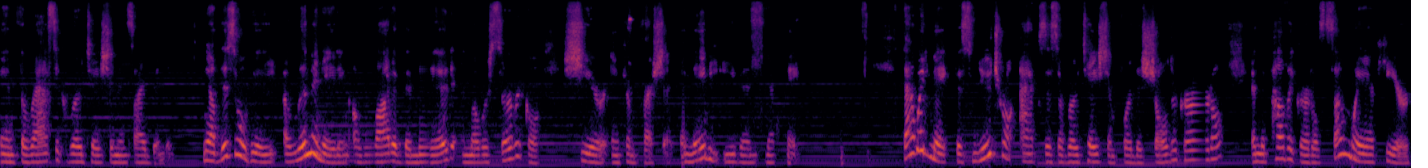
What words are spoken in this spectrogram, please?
and thoracic rotation and side bending. Now this will be eliminating a lot of the mid and lower cervical shear and compression and maybe even neck pain. That would make this neutral axis of rotation for the shoulder girdle and the pelvic girdle somewhere here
